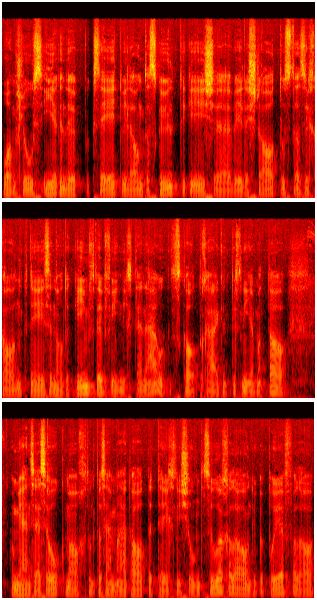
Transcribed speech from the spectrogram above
wo am Schluss irgendjemand sieht, wie lange das gültig ist, äh, welchen Status das ich kann, genesen oder geimpft, das finde ich dann auch. Das geht doch eigentlich niemand da. Und wir haben es auch so gemacht, und das haben wir auch datentechnisch untersuchen lassen und überprüfen lassen,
